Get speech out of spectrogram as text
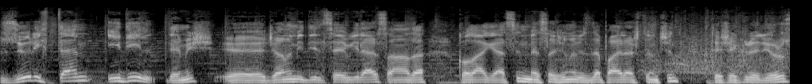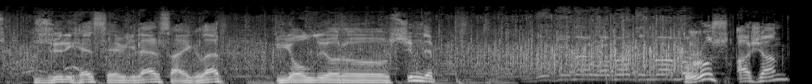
Zürih'ten İdil demiş. Ee, canım İdil sevgiler sana da kolay gelsin. Mesajını bizle paylaştığın için teşekkür ediyoruz. Zürih'e sevgiler saygılar yolluyoruz. Şimdi Rus ajan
